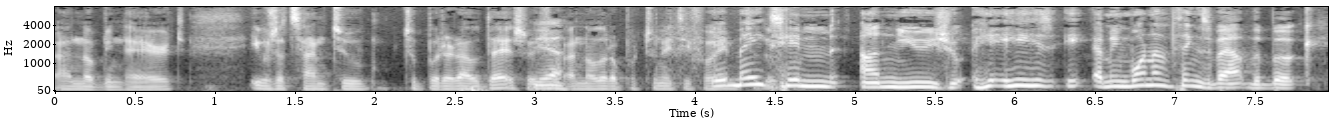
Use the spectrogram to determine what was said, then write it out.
had not been heard. It was a time to, to put it out there. So it's Yeah. another opportunity for It him. to makes do him unusual. He, he's, he, I mean, one of the things about the book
